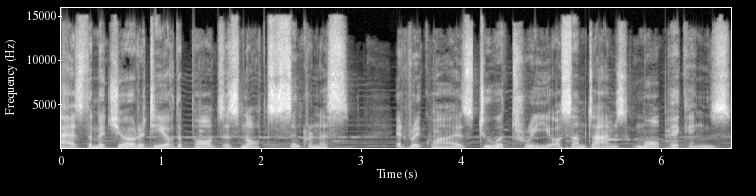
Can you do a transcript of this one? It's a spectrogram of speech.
As the maturity of the pods is not synchronous, it requires two or three or sometimes more pickings.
